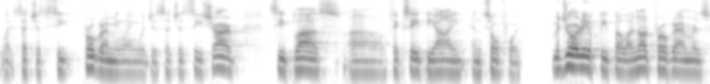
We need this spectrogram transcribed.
like such as C programming languages such as C Sharp, C++, uh, Fix API, and so forth. Majority of people are not programmers,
